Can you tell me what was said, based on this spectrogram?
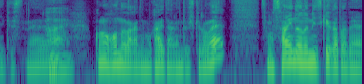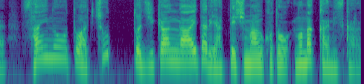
いいですね、はい、この本の中にも書いてあるんですけどね。その才能の見つけ方で才能とはちょっと時間が空いたらやってしまうことの中から見つかる、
